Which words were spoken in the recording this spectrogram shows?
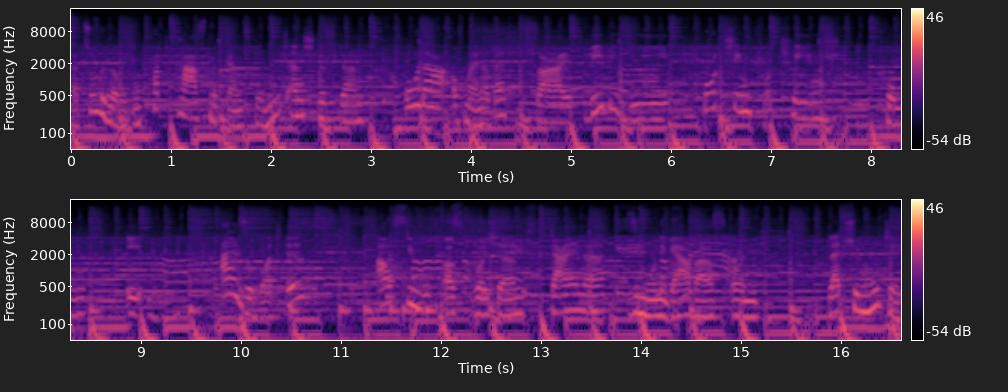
dazugehörigen Podcast mit ganz vielen Mutanstiftern oder auf meiner Website www.coachingforchange.eu. Also, what if? Auf die Mutausbrüche, deine Simone Gerbers und bleib schön mutig.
